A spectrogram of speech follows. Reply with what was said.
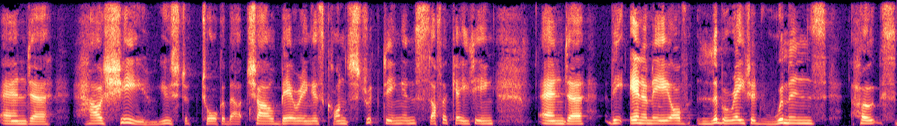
and uh, how she used to talk about childbearing as constricting and suffocating, and uh, the enemy of liberated women's hopes.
